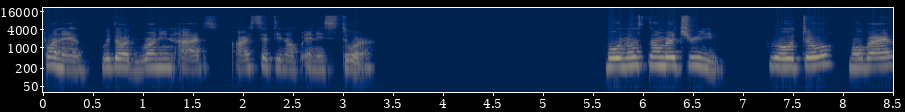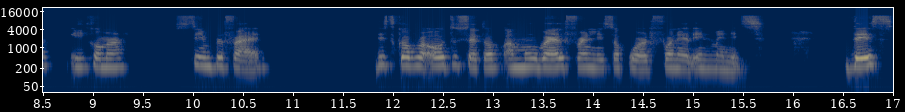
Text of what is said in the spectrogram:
funnel without running ads or setting up any store. Bonus number three, Proto mobile e-commerce simplified. Discover how to set up a mobile-friendly support funnel in minutes. This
